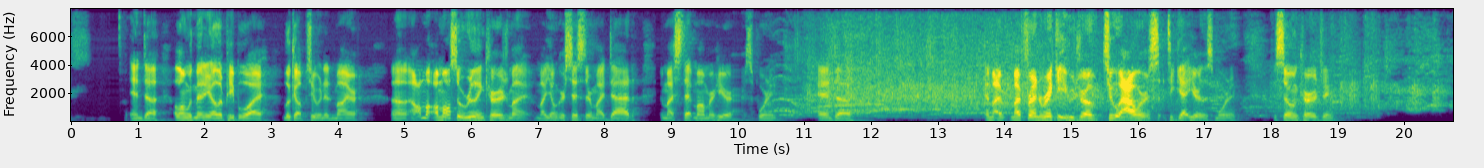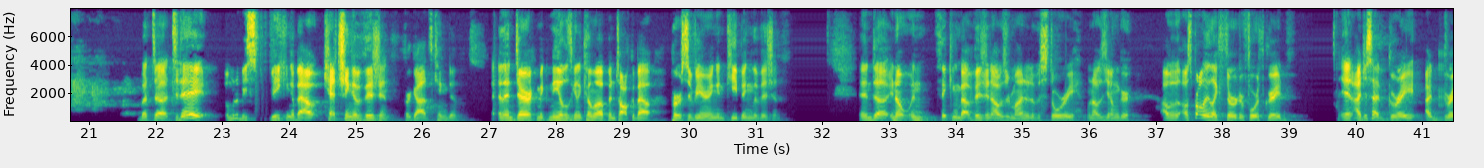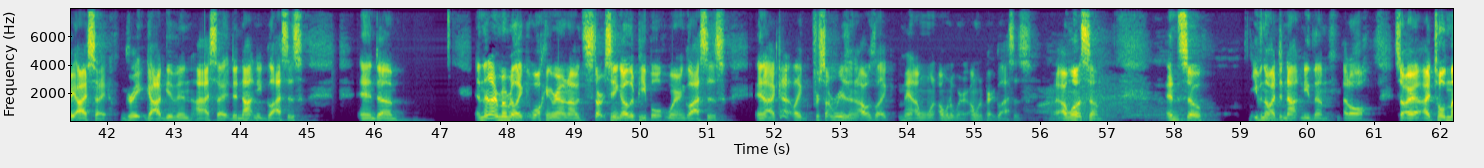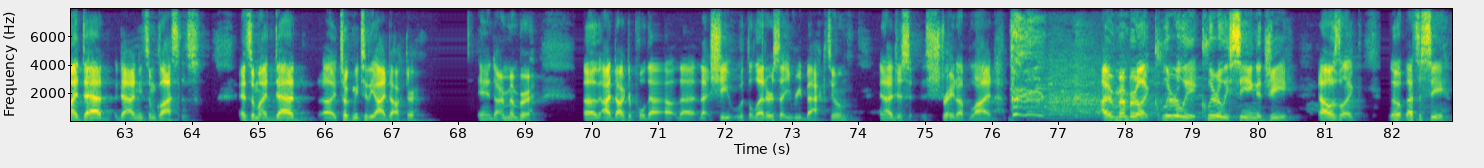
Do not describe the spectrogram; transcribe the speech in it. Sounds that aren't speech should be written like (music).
(laughs) and uh, along with many other people who I look up to and admire. Uh, I'm, I'm also really encouraged. My, my younger sister, my dad, and my stepmom are here supporting. And, uh, and my, my friend Ricky, who drove two hours to get here this morning, is so encouraging. But uh, today, I'm going to be speaking about catching a vision for God's kingdom. And then Derek McNeil is going to come up and talk about persevering and keeping the vision. And, uh, you know, when thinking about vision, I was reminded of a story when I was younger. I was, I was probably like third or fourth grade. And I just had great, I had great eyesight, great God-given eyesight. Did not need glasses, and um, and then I remember like walking around, and I would start seeing other people wearing glasses, and I got like for some reason I was like, man, I want I want to wear I want a pair of glasses. I want some. And so even though I did not need them at all. So I, I told my dad, Dad, I need some glasses. And so my dad uh, took me to the eye doctor. And I remember uh, the eye doctor pulled out that, that sheet with the letters that you read back to him. And I just straight up lied. (laughs) I remember like clearly, clearly seeing a G. And I was like, Nope, that's a C.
